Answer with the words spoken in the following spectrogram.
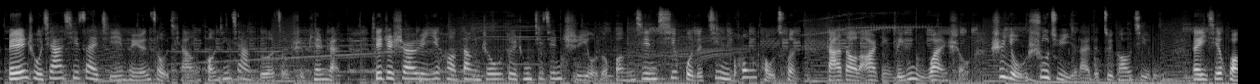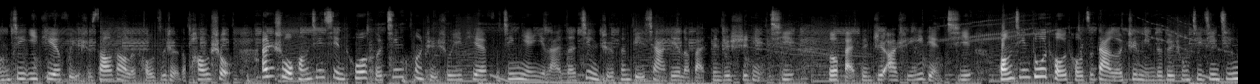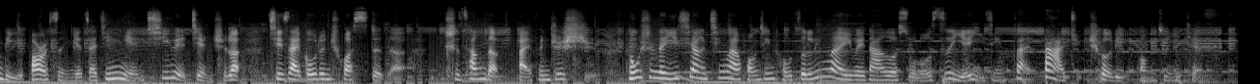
美联储加息在即，美元走强，黄金价格走势偏软。截至十二月一号当周，对冲基金持有的黄金期货的净空头寸达到了二点零五万手，是有数据以来的最高纪录。那一些黄金 ETF 也是遭到了投资者的抛售。安硕黄金信托和金矿指数 ETF 今年以来呢，净值分别下跌了百分之十点七和百分之二十一点七。黄金多头投资大额知名的对冲基金经理 Barson 也在今年七月减持了其在 Golden Trust 的。持仓的百分之十，同时呢，一向青睐黄金投资另外一位大鳄索罗斯也已经在大举撤离黄金 ETF。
